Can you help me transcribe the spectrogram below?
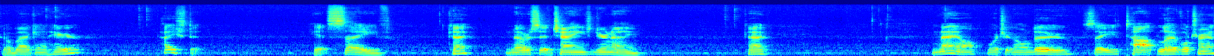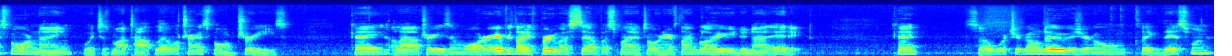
Go back in here, paste it, hit save, okay? Notice it changed your name. Okay? Now, what you're going to do, see, top level transform name, which is my top level transform trees. Okay, allow trees and water. Everything's pretty much self-explanatory, and everything below here you do not edit. Okay, so what you're going to do is you're going to click this one,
